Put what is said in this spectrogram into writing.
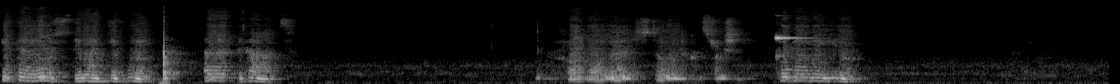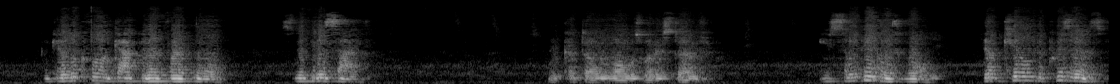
If they're loose, they might give way. Alert the guards. The front wall there is still under construction. Could be a way in. We can look for a gap in the front wall. Slip inside. We'll cut down the Mongols where they stand. If something goes wrong, they'll kill the prisoners.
